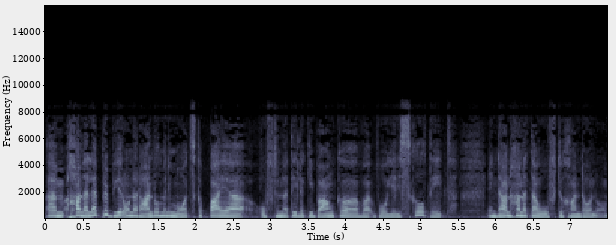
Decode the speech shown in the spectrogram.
Ehm um, gaan hulle probeer onderhandel met die maatskappye of natuurlik die banke waar, waar jy die skuld het en dan gaan dit nou hof toe gaan daarna.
